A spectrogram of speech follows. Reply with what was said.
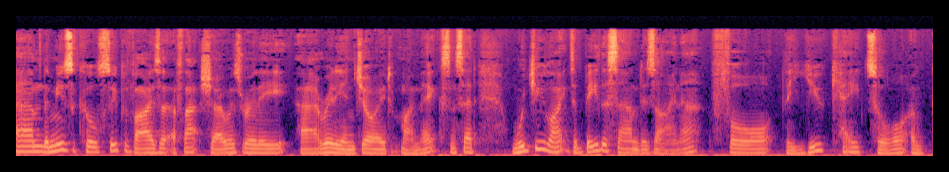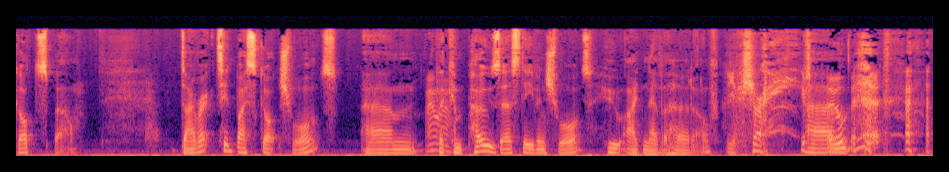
um, the musical supervisor of that show has really, uh, really enjoyed my mix and said, "Would you like to be the sound designer for the UK tour of Godspell, directed by Scott Schwartz?" Um, the composer Stephen Schwartz, who I'd never heard of, Yeah, sure. Um, the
